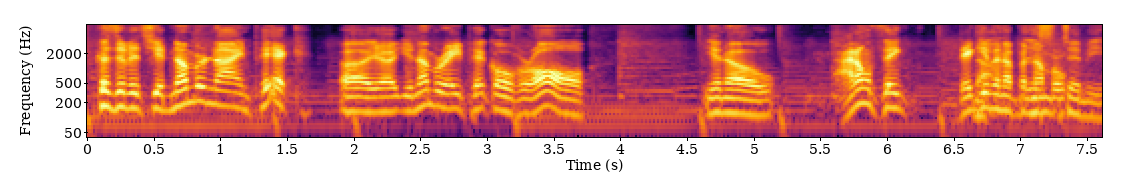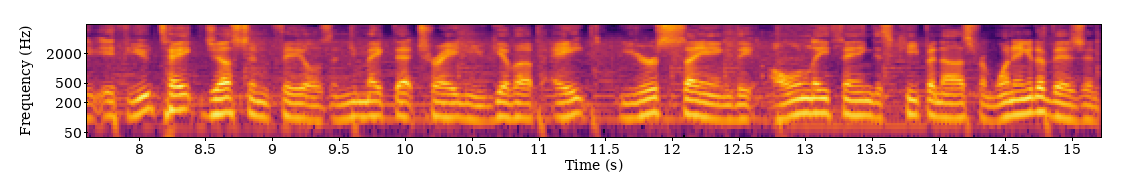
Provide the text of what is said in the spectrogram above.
Because if it's your number nine pick, uh, your number eight pick overall, you know, I don't think they're giving up a number. to me. If you take Justin Fields and you make that trade and you give up eight, you're saying the only thing that's keeping us from winning a division,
